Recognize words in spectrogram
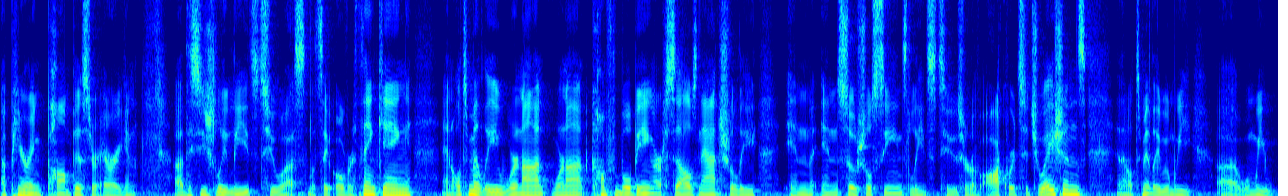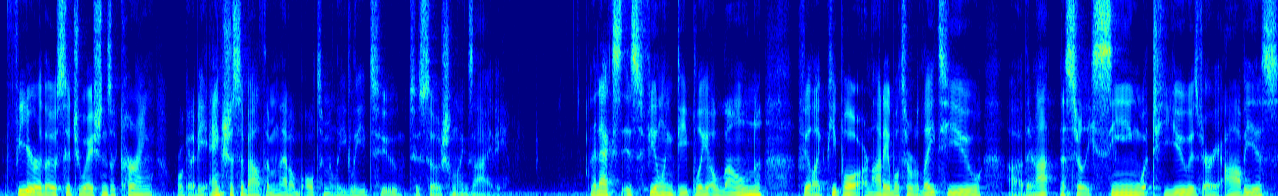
appearing pompous or arrogant. Uh, this usually leads to us, let's say, overthinking, and ultimately, we're not we're not comfortable being ourselves naturally in in social scenes leads to sort of awkward situations, and ultimately, when we uh, when we fear those situations occurring, we're going to be anxious about them, and that'll ultimately lead to to social anxiety. The next is feeling deeply alone. Feel like people are not able to relate to you. Uh, they're not necessarily seeing what to you is very obvious.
